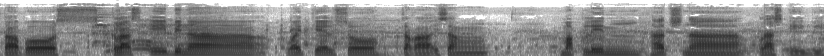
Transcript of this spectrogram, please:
Tapos class AB na white kelso. Tsaka isang Maclean Hatch na class AB.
